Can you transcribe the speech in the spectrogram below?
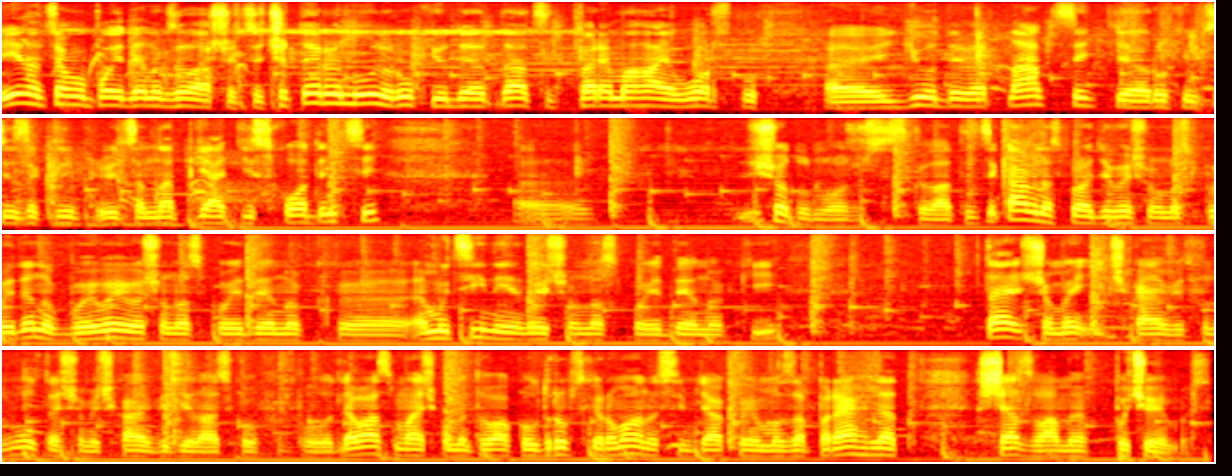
І на цьому поєдинок завершується. 4-0. Рух Ю-19 перемагає Ворску е, Ю-19. Рухівці закріплюються на п'ятій сходинці. Що тут можеш сказати? Цікавий насправді вийшов у нас поєдинок, бойовий вийшов у нас поєдинок, е, емоційний вийшов у нас поєдинок. І те, що ми і чекаємо від футболу, те, що ми чекаємо від юнацького футболу. Для вас матч коментував Колдрубський Роман. Усім дякуємо за перегляд. Ще з вами почуємось.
